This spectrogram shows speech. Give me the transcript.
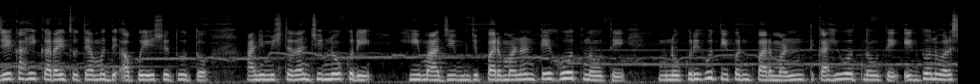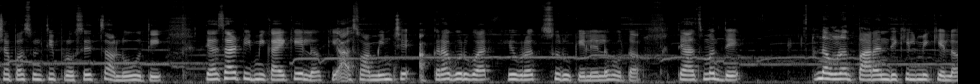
जे काही करायचो त्यामध्ये अपयश येत होतं. आणि मिस्टरांची नोकरी ही माझी म्हणजे परमनंट ते होत नव्हते. नोकरी होती पण परमनंट काही होत नव्हते. एक दोन वर्षापासून ती प्रोसेस चालू होती. त्यासाठी मी काय केलं की स्वामींचे अकरा गुरुवार हे व्रत सुरू केलेलं होतं. त्याचमध्ये नवनाथ पारायण देखील मी केलं.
